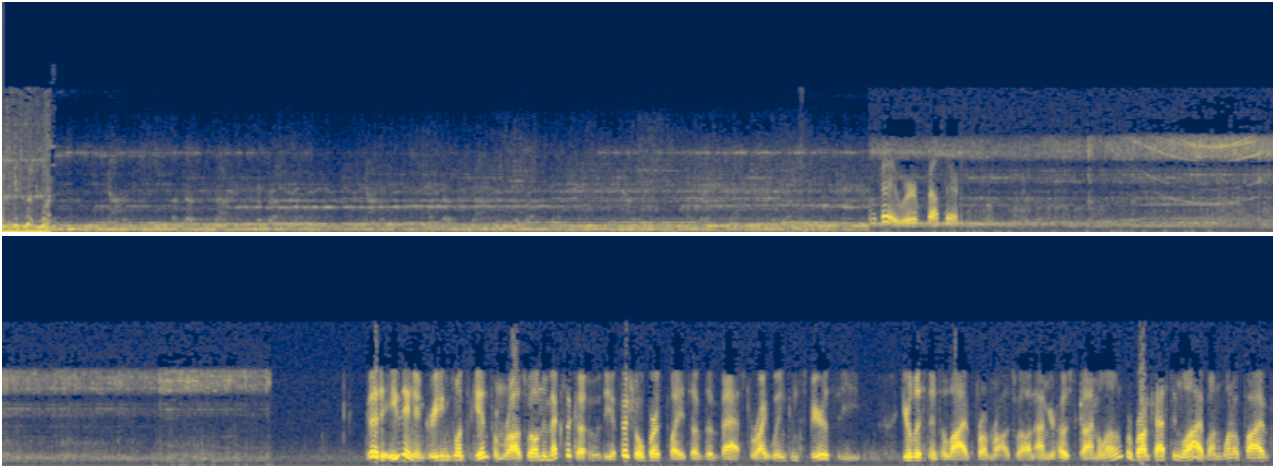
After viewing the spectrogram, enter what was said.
Okay, we're about there. Good evening and greetings once again from Roswell, New Mexico, the official birthplace of the vast right-wing conspiracy. You're listening to Live from Roswell, and I'm your host, Guy Malone. We're broadcasting live on 105.3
